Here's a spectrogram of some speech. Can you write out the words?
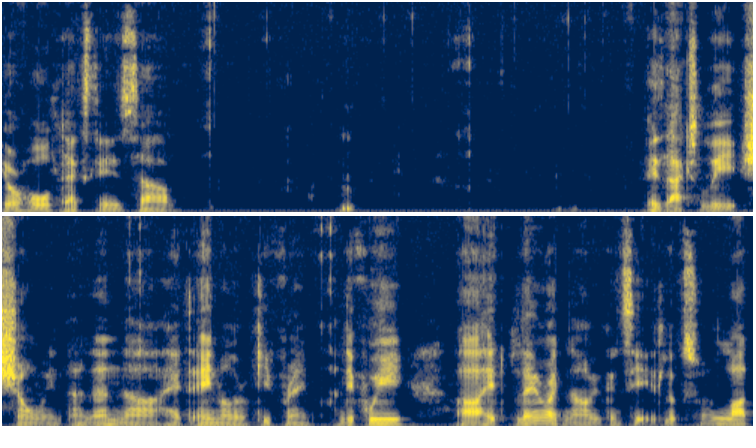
your whole text is is actually showing. And then uh, hit another keyframe. And if we uh, hit play right now you can see it looks a lot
